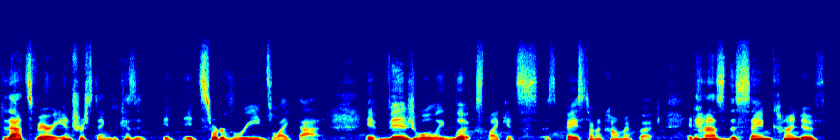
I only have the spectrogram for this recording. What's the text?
that's very interesting because it, it, it, sort of reads like that. It visually looks like it's, it's based on a comic book. It has the same kind of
